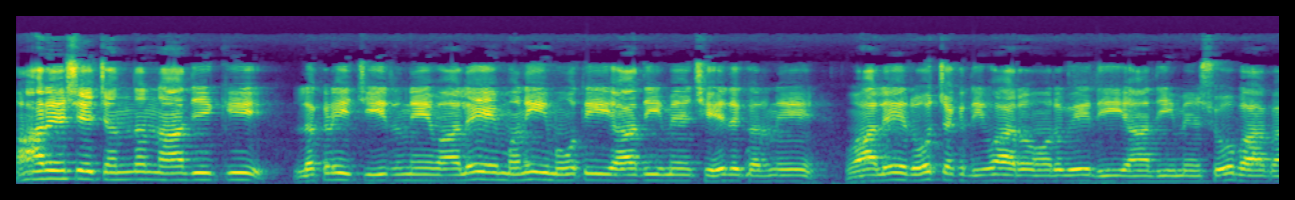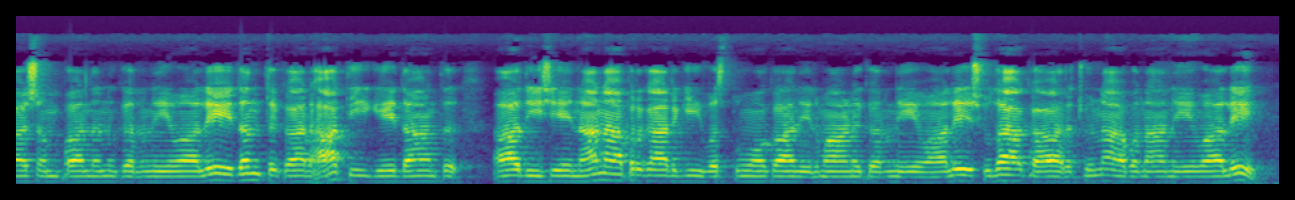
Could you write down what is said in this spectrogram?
आरे से चंदन आदि की लकड़ी चीरने वाले, मणि मोती आदि में छेद करने वाले, रोचक दीवारों और वेदी आदि में शोभा का संपादन करने वाले दंतकार हाथी के दांत आदि से नाना प्रकार की वस्तुओं का निर्माण करने वाले सुधाकार चुना बनाने वाले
